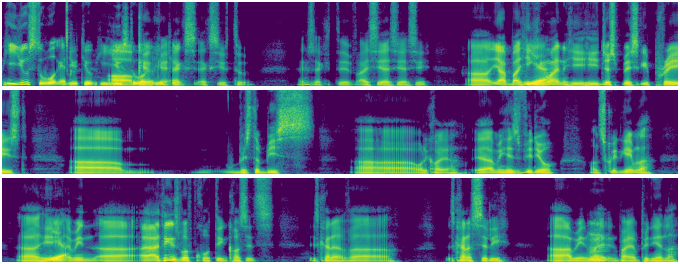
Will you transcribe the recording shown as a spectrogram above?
He used to work at YouTube. He used oh, to work okay. at YouTube. Ex ex YouTube executive. I see, I see, I see. Uh, yeah, but he Yeah. came out and he he just basically praised, um, Mr. Beast's uh, what do you call it? ah? Yeah, I mean his video on Squid Game lah. Uh, he, Yeah. I mean, uh, I, I think it's worth quoting because it's it's kind of uh, it's kind of silly. Uh, I mean, in my, in my opinion lah.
